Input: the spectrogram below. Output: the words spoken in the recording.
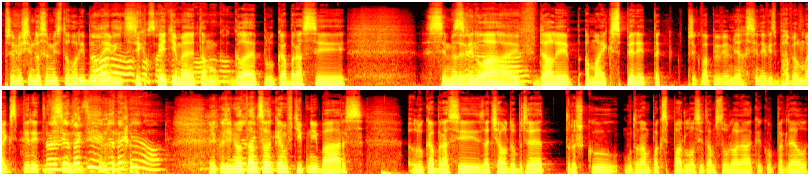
přemýšlím, kdo se mi z toho líbil No, no, nejvíc, no, z těch pěti jmen, no, tam no, no. Gleb, Luka Brasi, Simi Living Live. Dalip a Mike Spirit, tak překvapivě mě asi nejvíc bavil Mike Spirit. No mě taky, mě taky, no. Jakože měl Mě tam taky. celkem vtipný bars. Luka Brasi začal dobře, trošku mu to tam pak spadlo, si tam soudal nějak jako prdel.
